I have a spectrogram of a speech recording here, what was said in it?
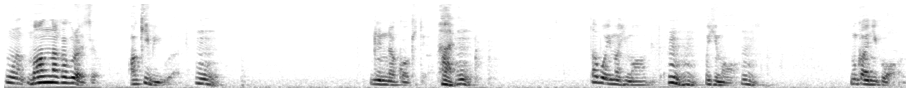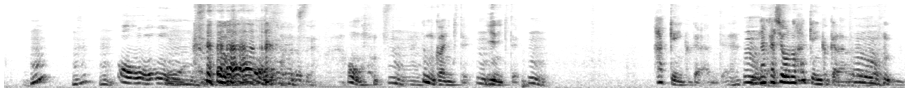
もう真ん中ぐらいですよ。空き日ぐらい。うん。連絡が来て。はい。うん「多分今暇」みたいうんな「暇。うん。迎えに行くわ」うん？うん？うん。おうおうおうおううんおうおううんで迎えに来て、うん家に来てうん8軒行くからみたいな、うん。中小の8軒行くからみたいな、うん。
